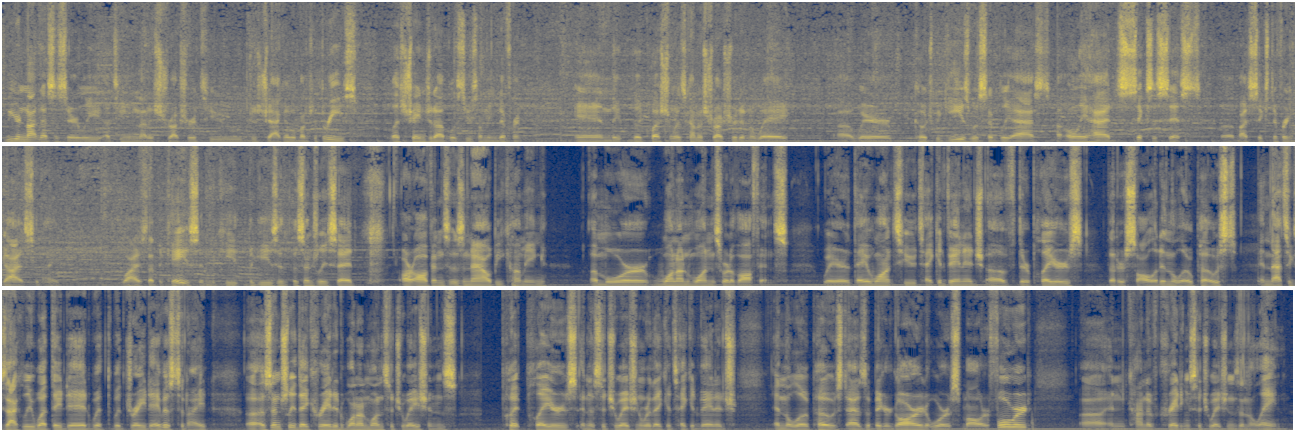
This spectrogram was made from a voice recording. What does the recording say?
we are not necessarily a team that is structured to just jack up a bunch of threes. Let's change it up. Let's do something different. And the, the question was kind of structured in a way uh, where Coach Pegues was simply asked, uh, only had six assists uh, by six different guys tonight. Why is that the case? And Pegues, Pegues essentially said, our offense is now becoming a more one on one sort of offense where they want to take advantage of their players that are solid in the low post. And that's exactly what they did with, with Dre Davis tonight. Uh, essentially, they created one on one situations, put players in a situation where they could take advantage in the low post as a bigger guard or a smaller forward, uh, and kind of creating situations in the lane.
